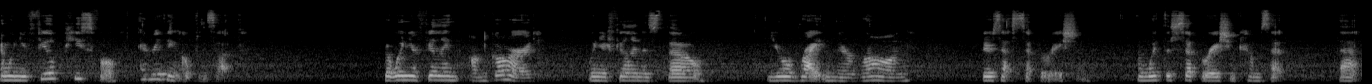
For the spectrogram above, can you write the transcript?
And when you feel peaceful, everything opens up. But when you're feeling on guard, when you're feeling as though you're right and they're wrong, there's that separation. And with the separation comes that, that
